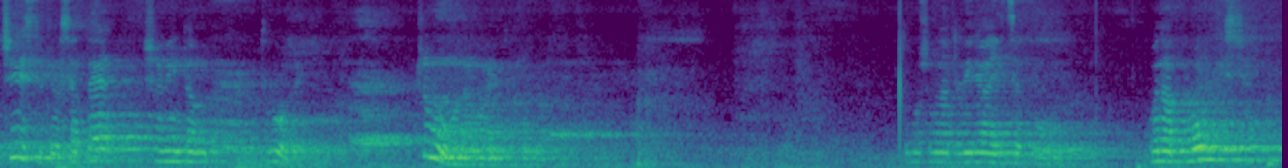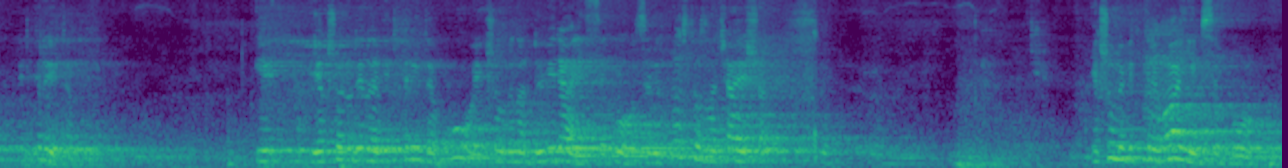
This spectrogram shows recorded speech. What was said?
очистити все те, що він там творить. Чому вона має владу? Тому що вона довіряється Богу. Вона повністю відкрита. Якщо людина відкрита Богу, якщо вона довіряється Богу, це не просто означає, що якщо ми відкриваємося Богу,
